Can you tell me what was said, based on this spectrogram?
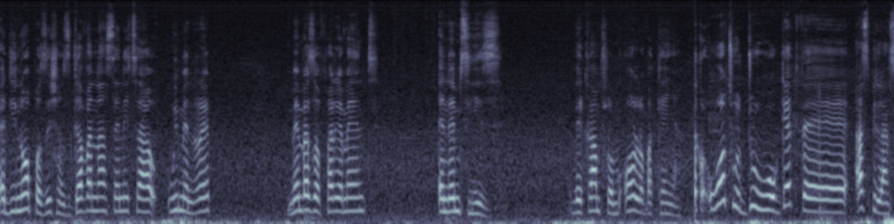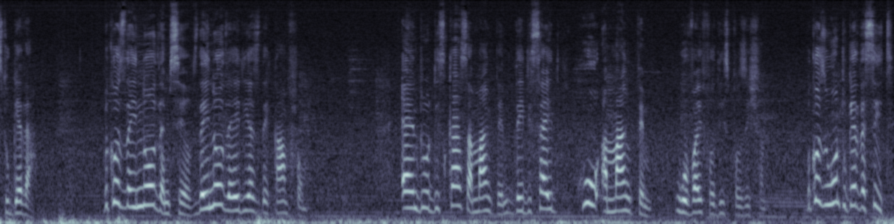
And in all positions, governor, senator, women rep, members of parliament, and MCAs. They come from all over Kenya. What we'll do, we'll get the aspirants together because they know themselves, they know the areas they come from. And we'll discuss among them, they decide who among them will vie for this position. Because we want to get the seat.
